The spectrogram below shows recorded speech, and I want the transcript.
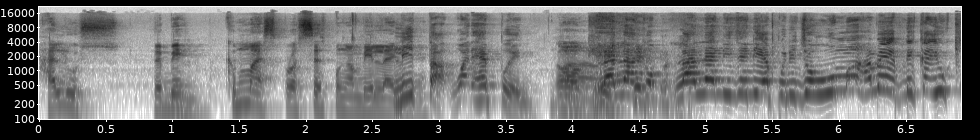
halus, lebih hmm. kemas proses pengambilannya. Lita, what happened? Okay. Lala, kau, Lala dia jadi apa? Dia jual rumah Habib dekat UK.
